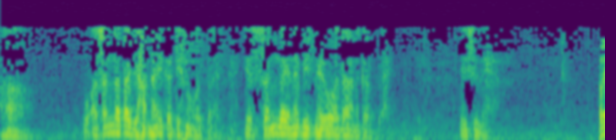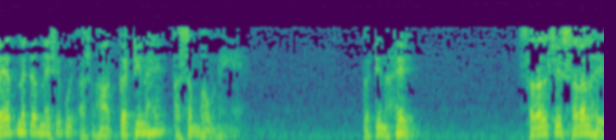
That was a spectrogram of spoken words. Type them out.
हाँ वो असंगता जाना ही कठिन होता है। ये संग इन्हें बीच में वो अदान करता है। इसलिए प्रयत्न करने से कोई हाँ कठिन है, असंभव नहीं है। कठिन है। सरल से सरल है।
